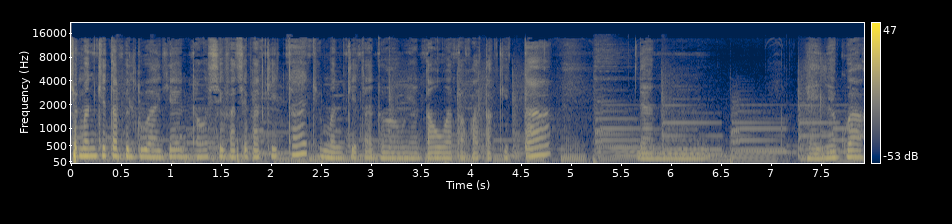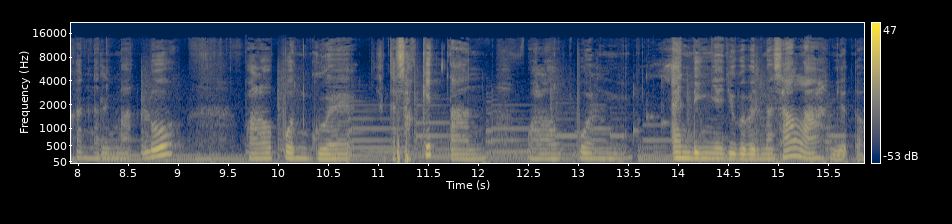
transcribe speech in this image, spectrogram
Cuman kita berdua aja yang tahu sifat-sifat kita cuman kita doang yang tahu watak-watak kita. Dan akhirnya gue akan nerima lu walaupun gue kesakitan walaupun endingnya juga bermasalah gitu.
